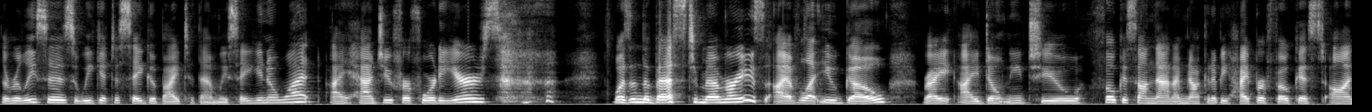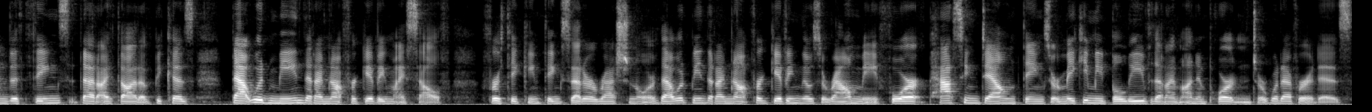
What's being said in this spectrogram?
The releases, we get to say goodbye to them. We say, you know what? I had you for 40 years. wasn't the best memories. I've let you go, right? I don't need to focus on that. I'm not going to be hyper focused on the things that I thought of because that would mean that I'm not forgiving myself for thinking things that are irrational, or that would mean that I'm not forgiving those around me for passing down things or making me believe that I'm unimportant or whatever it is.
